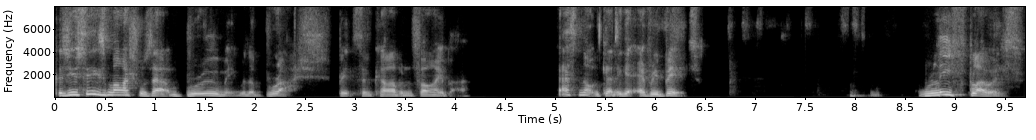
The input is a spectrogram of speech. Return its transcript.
Because you see these marshals out brooming with a brush bits of carbon fiber. That's not going to get every bit. Leaf blowers.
